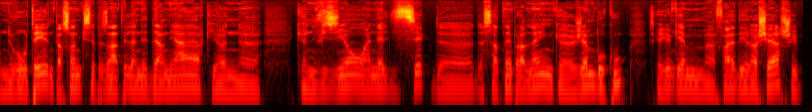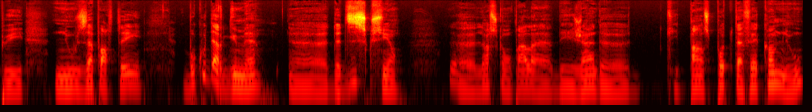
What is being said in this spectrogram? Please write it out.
nouveauté, une personne qui s'est présentée l'année dernière, qui a une, euh, une vision analytique de, certains problèmes que j'aime beaucoup. C'est quelqu'un qui aime faire des recherches et puis nous apporter beaucoup d'arguments, euh, de discussions euh, lorsqu'on parle à des gens de, qui ne pensent pas tout à fait comme nous.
